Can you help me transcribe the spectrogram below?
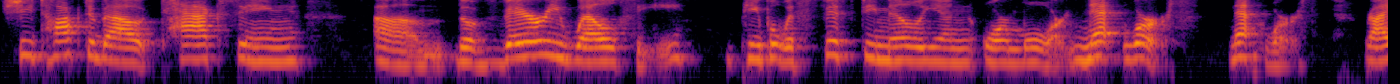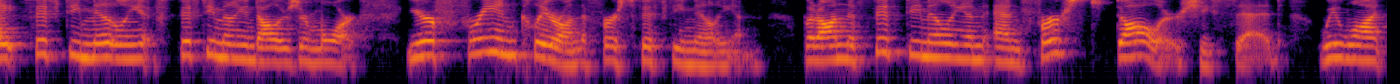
she talked about taxing um, the very wealthy, people with 50 million or more net worth, net worth, right? 50 million, 50 million dollars or more. You're free and clear on the first 50 million. But on the 50 million and first dollar, she said, we want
